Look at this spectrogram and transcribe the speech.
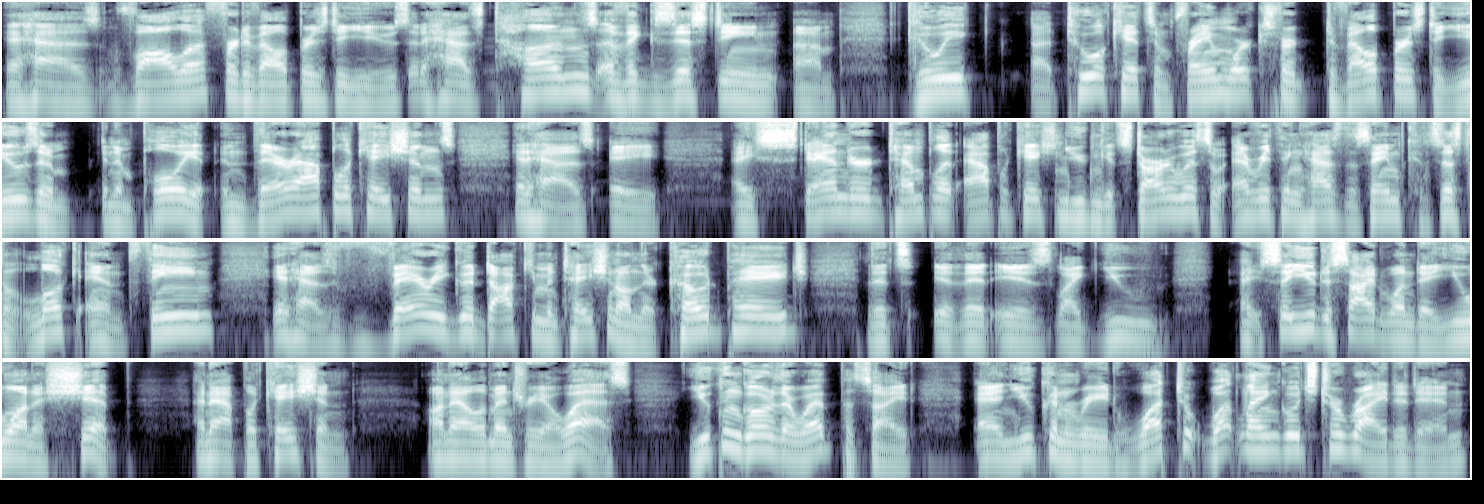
It has Vala for developers to use. It has tons of existing um, GUI uh, toolkits and frameworks for developers to use and, and employ it in their applications. It has a a standard template application you can get started with, so everything has the same consistent look and theme. It has very good documentation on their code page. That's that is like you say you decide one day you want to ship an application on Elementary OS, you can go to their website and you can read what to, what language to write it in,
